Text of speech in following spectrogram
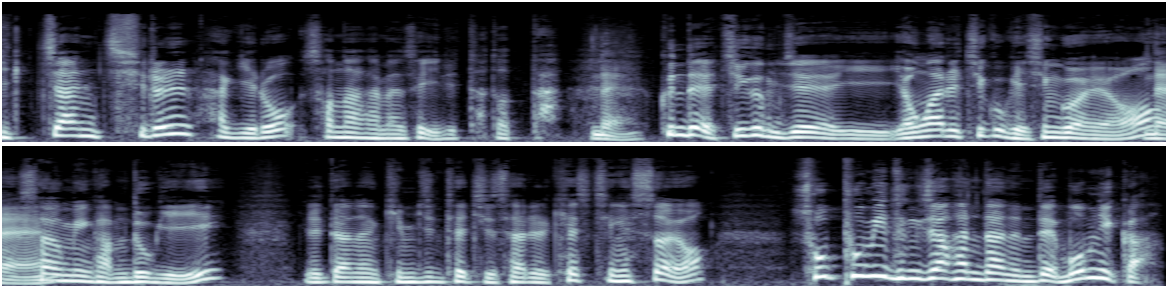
빚잔치를 하기로 선언하면서 일이 터졌다. 네. 근데 지금 이제 이 영화를 찍고 계신 거예요. 네. 서영민 감독이 일단은 김진태 지사를 캐스팅했어요. 소품이 등장한다는데 뭡니까?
